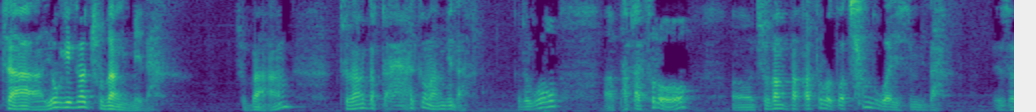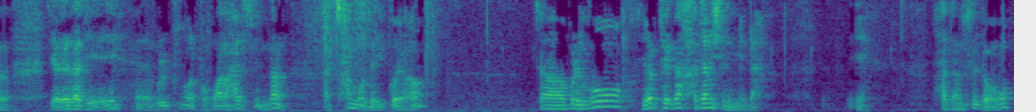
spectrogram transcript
자, 여기가 주방입니다. 주방. 주방도 깔끔합니다. 그리고 어, 바깥으로 어, 주방 바깥으로 또 창고가 있습니다. 그래서 여러 가지 에, 물품을 보관할 수 있는 아, 창고도 있고요. 자, 그리고 옆에가 화장실입니다. 예, 화장실도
